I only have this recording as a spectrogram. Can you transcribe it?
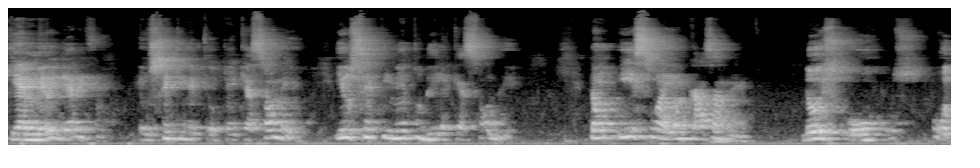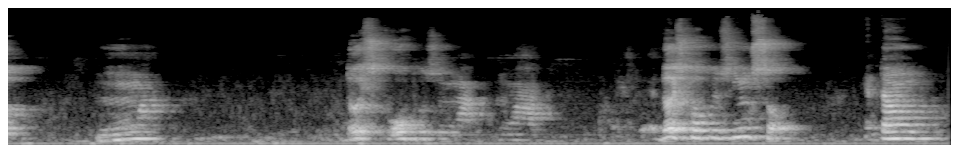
que é meu e de Erivan. É o sentimento que eu tenho que é só meu. E o sentimento dele é que é só dele. Então, isso aí é um casamento. Dois corpos, outro, uma, dois corpos, uma, dois corpos em um só. Então,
